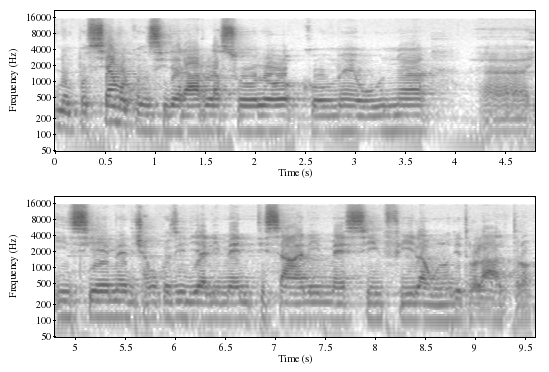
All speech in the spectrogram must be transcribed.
non possiamo considerarla solo come un eh, insieme, diciamo così, di alimenti sani messi in fila uno dietro l'altro,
